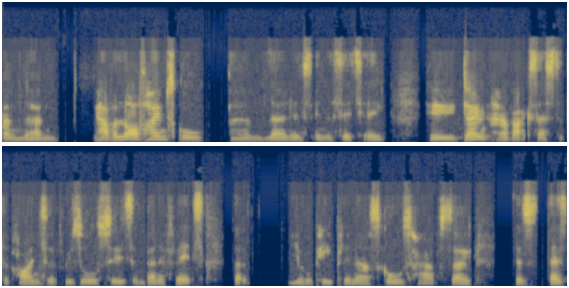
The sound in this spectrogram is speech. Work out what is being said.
And um, we have a lot of homeschool um, learners in the city who don't have access to the kinds of resources and benefits that young people in our schools have. So there's there's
